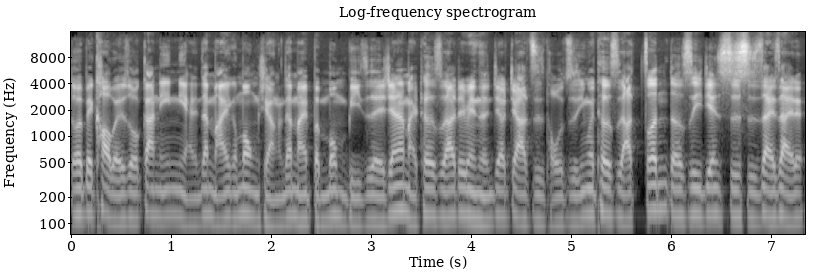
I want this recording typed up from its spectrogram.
都会被靠北说干你娘，你再买一个梦想，你再买本梦比之类。现在买特斯拉就变成叫价值投资，因为特斯拉真的是一间实实在在的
